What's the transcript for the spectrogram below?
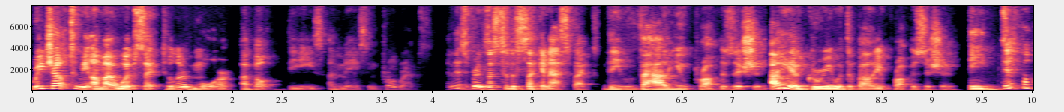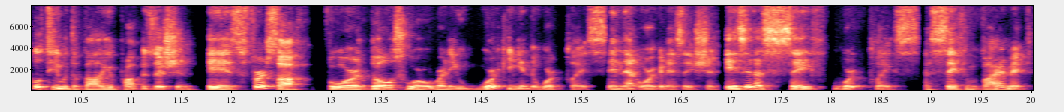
Reach out to me on my website to learn more about these amazing programs. And this brings us to the second aspect, the value proposition. I agree with the value proposition. The difficulty with the value proposition is first off, for those who are already working in the workplace in that organization, is it a safe workplace, a safe environment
